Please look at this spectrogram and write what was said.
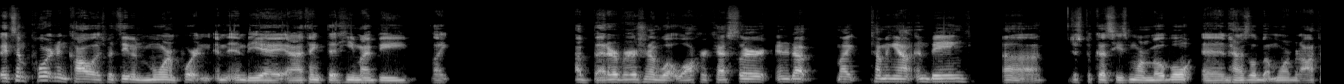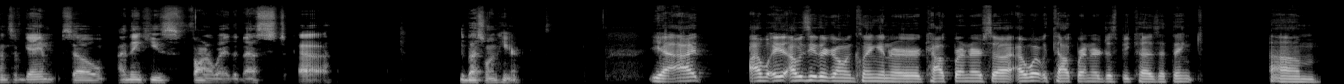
it's important in college, but it's even more important in the NBA. And I think that he might be like a better version of what Walker Kessler ended up like coming out and being. Uh, just because he's more mobile and has a little bit more of an offensive game. So I think he's far and away the best, uh, the best one here. Yeah, I, I, I was either going Clingan or Kalkbrenner, so I went with Kalkbrenner just because I think, um,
